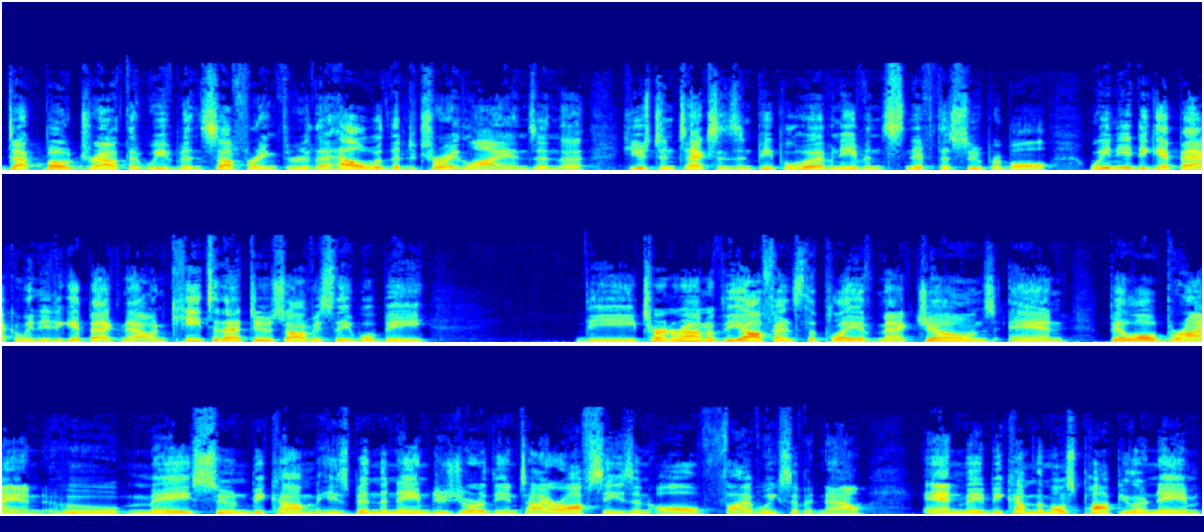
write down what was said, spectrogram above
duck boat drought that we've been suffering through, the hell with the Detroit Lions and the Houston Texans and people who haven't even sniffed the Super Bowl. We need to get back, and we need to get back now. And key to that, Deuce, obviously, will be the turnaround of the offense, the play of Mac Jones, and Bill O'Brien, who may soon become, he's been the name du jour the entire offseason, all five weeks of it now, and may become the most popular name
